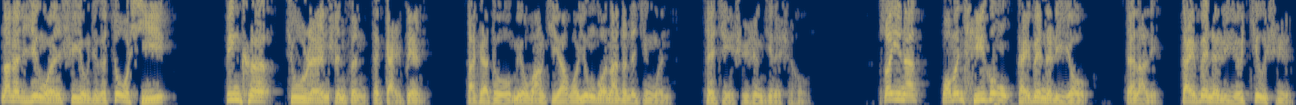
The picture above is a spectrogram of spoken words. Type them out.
那段经文是用这个坐席宾客主人身份的改变，大家都没有忘记啊！我用过那段的经文，在解释圣经的时候。所以呢，我们提供改变的理由在哪里？改变的理由就是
